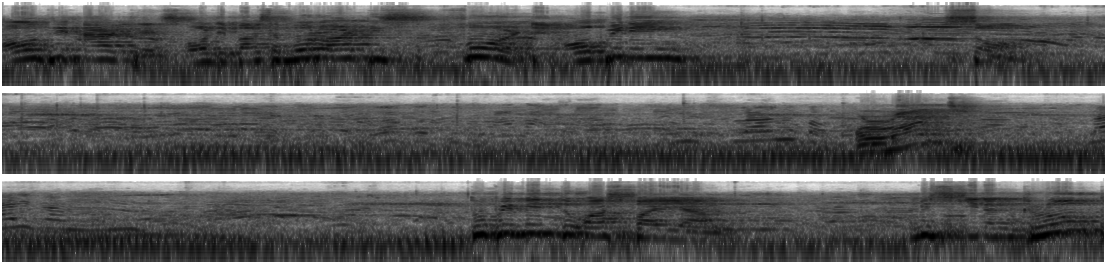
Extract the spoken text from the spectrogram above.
all the artists, all the Bangsamoro artists for the opening song. Alright? To be lead to us by um, Miss Kinan Group.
